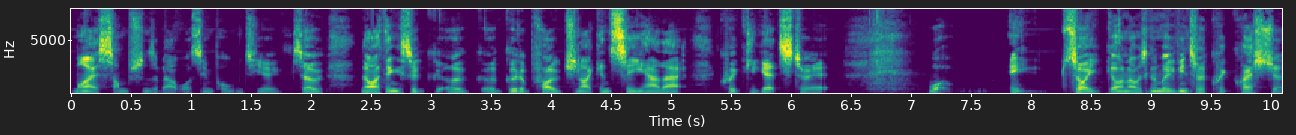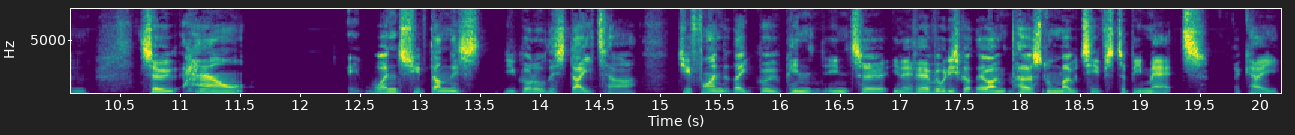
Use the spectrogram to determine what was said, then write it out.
my assumptions about what's important to you. So, no, I think it's a, a, a good approach, and I can see how that quickly gets to it. What? It, sorry, go on. I was going to move into a quick question. So, how once you've done this, you've got all this data. Do you find that they group in into you know if everybody's got their own personal motives to be met? Okay?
